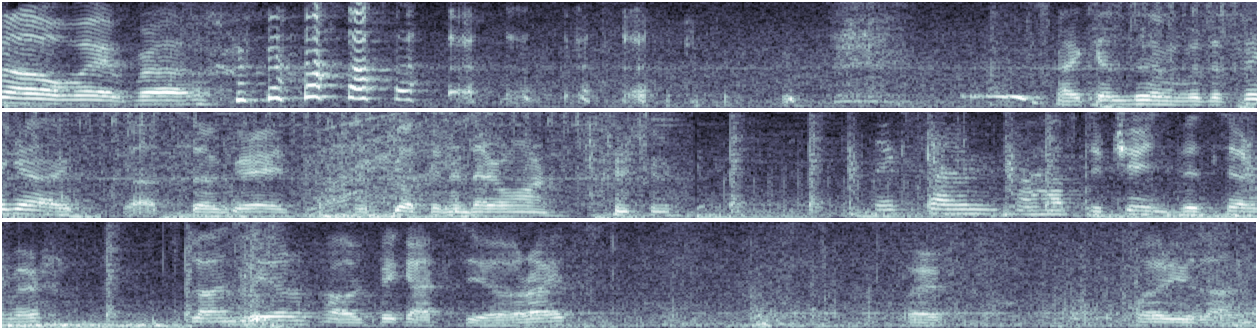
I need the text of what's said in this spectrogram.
no way, bro. I killed him with a pickaxe. That's so great. Let's go to another one. Next time I have to change this server. Land here, I'll pickaxe you, alright? Where? Where you land?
